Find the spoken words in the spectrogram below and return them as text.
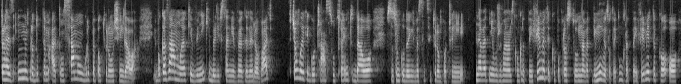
trochę z innym produktem, ale tą samą grupę, po którą sięgała. I pokazałam mu, jakie wyniki byli w stanie wygenerować, w ciągu jakiego czasu, co im to dało w stosunku do inwestycji, którą poczynili. Nawet nie używając konkretnej firmy, tylko po prostu nawet nie mówiąc o tej konkretnej firmie, tylko o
